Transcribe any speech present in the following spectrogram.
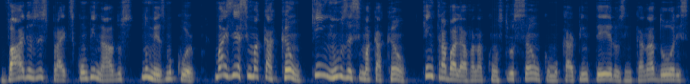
vários sprites combinados no mesmo corpo. Mas esse macacão, quem usa esse macacão? Quem trabalhava na construção como carpinteiros, encanadores,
